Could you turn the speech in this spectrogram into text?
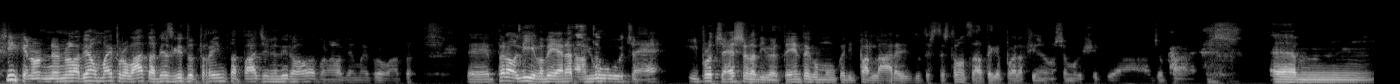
Sì, che non, non l'abbiamo mai provata, abbiamo scritto 30 pagine di roba, ma non l'abbiamo mai provata. Eh, però lì, vabbè, era esatto. più, cioè, il processo era divertente comunque di parlare di tutte queste stronzate che poi alla fine non siamo riusciti a giocare. Um,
